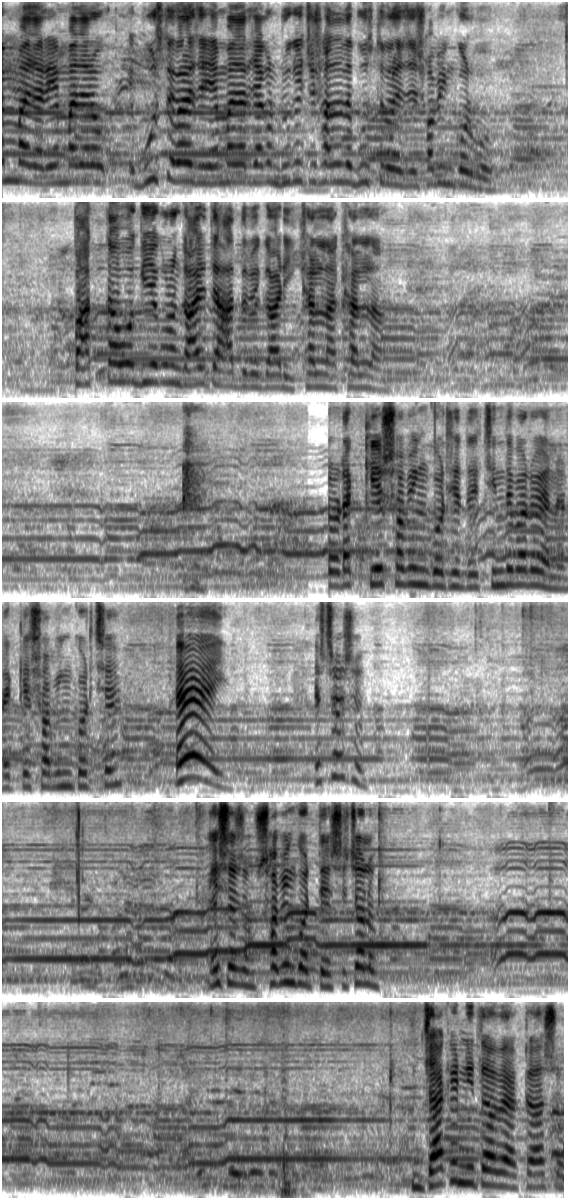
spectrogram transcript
এম বাজার এম বাজার বুঝতে পেরেছে এম বাজার যখন ঢুকেছে সাথে বুঝতে পেরেছে শপিং করব। পাক্কা ও গিয়ে কোনো গাড়িতে হাত দেবে, গাড়ি, খেলনা খেলনা। ওটা কে শপিং করছে দেখ- চিনতে পারবেন এটা কে শপিং করছে? এই, এসো এসো। এসো এসো শপিং করতে এসে, চলো। জ্যাকেট নিতে হবে একটা, আসো।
